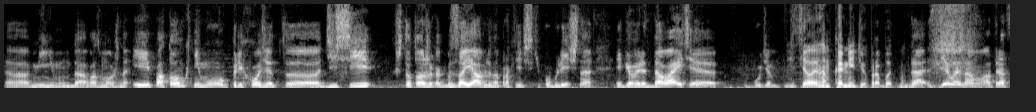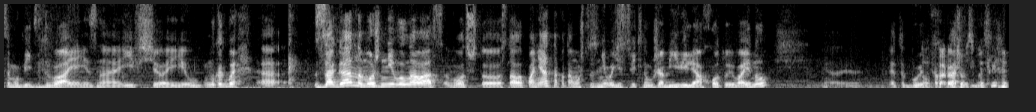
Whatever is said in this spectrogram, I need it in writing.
э, минимум, да, возможно. И потом к нему приходит э, DC, что тоже как бы заявлено практически публично, и говорит, давайте будем Сделай нам комедию про Бэтмена. да, сделай нам отряд самоубийц 2, я не знаю, и все. И, ну, как бы, э, за Ганна можно не волноваться, вот что стало понятно, потому что за него действительно уже объявили охоту и войну. Э, Это будет... Ну, в хорошем Кадзиму- смысле.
